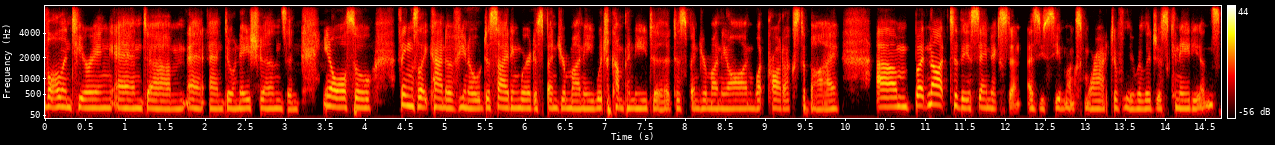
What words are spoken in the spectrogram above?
volunteering and, um, and, and donations and you know also things like kind of you know deciding where to spend your money which company to, to spend your money on what products to buy. Um, but not to the same extent as you see amongst more actively religious canadians.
